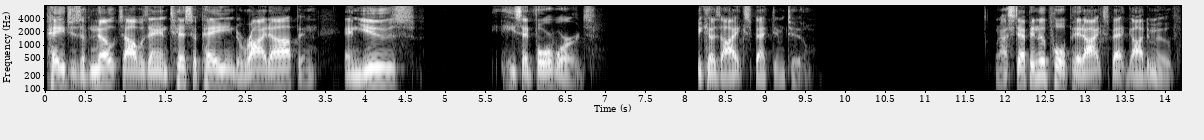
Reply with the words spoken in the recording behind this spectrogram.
pages of notes I was anticipating to write up and, and use, he said four words because I expect Him to. When I step into the pulpit, I expect God to move.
